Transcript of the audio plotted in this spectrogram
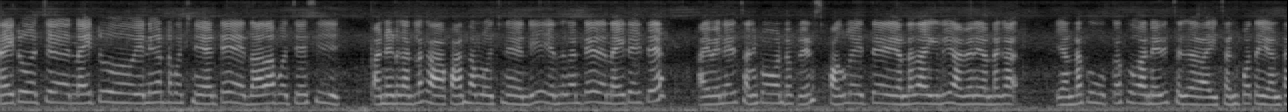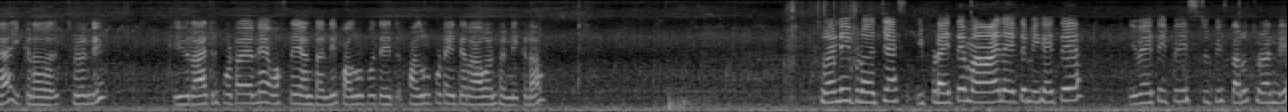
నైట్ వచ్చే నైట్ ఎన్ని గంటలకు వచ్చినాయి అంటే దాదాపు వచ్చేసి పన్నెండు గంటలకు ఆ ప్రాంతంలో వచ్చినాయండి. ఎందుకంటే నైట్ అయితే అవి అనేది చనిపోవంట ఫ్రెండ్స్. పగులు అయితే ఎండ తాగిలి అవి ఎండగా ఎండకు ఉక్కకు అనేది అవి చనిపోతాయి అంట ఇక్కడ చూడండి. ఇవి రాత్రి పూటనే వస్తాయి అంటండి పగులు పూట అయితే పగులు పూట అయితే రావంటండి ఇక్కడ. చూడండి ఇప్పుడు వచ్చేసి ఇప్పుడైతే మా ఆయన అయితే మీకైతే ఇవైతే ఇప్పుడు చూపిస్తారు చూడండి.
